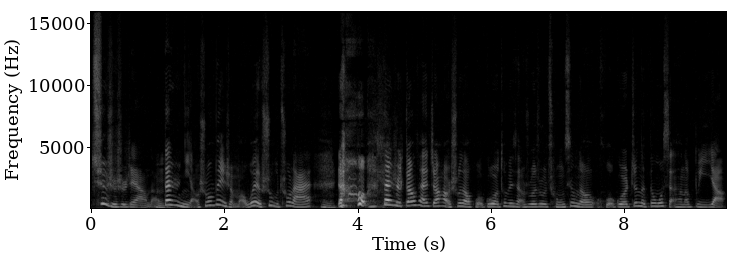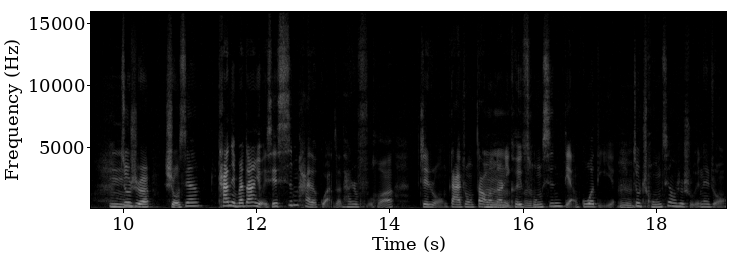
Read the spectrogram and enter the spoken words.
确实是这样的。嗯但是你要说为什么，我也说不出来。嗯然后，但是刚才正好说到火锅，我特别想说，就是重庆的火锅真的跟我想象的不一样。嗯就是首先，它那边当然有一些新派的馆子，它是符合这种大众到了那儿，嗯你可以嗯重新点锅底。嗯就重庆是属于那种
